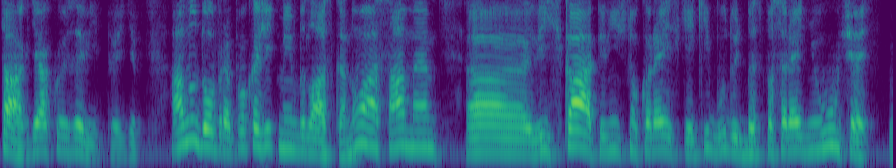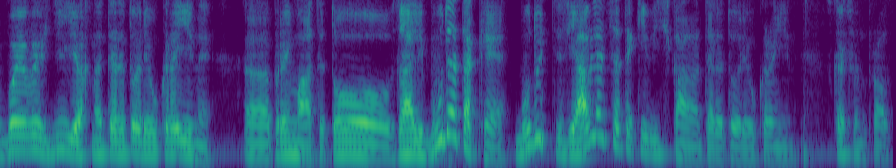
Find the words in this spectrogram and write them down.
Так, дякую за відповіді. А ну добре, покажіть мені, будь ласка. Ну, а саме е, війська північнокорейські, які будуть безпосередню участь в бойових діях на території України е, приймати, то взагалі буде таке? Будуть з'являться такі війська на території України? Скажіть вам правду.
